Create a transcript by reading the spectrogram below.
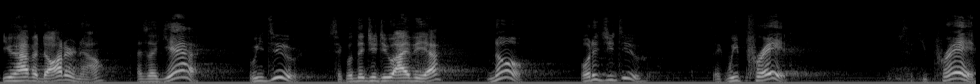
You have a daughter now. I was like, Yeah, we do. She's like, Well, did you do IVF? No. What did you do? It's like, We prayed. She's like, You prayed?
